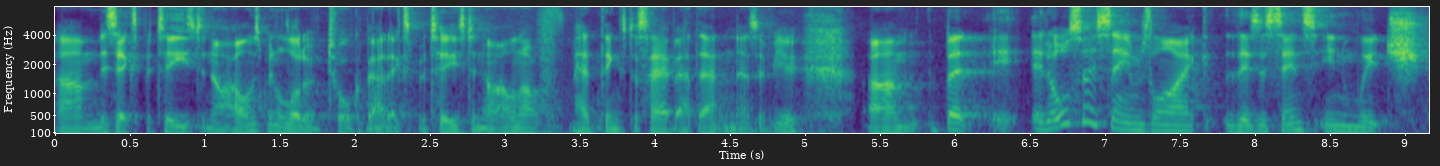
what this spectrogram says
um, there's expertise denial. There's been a lot of talk about expertise denial, and I've had things to say about that, and as have you. Um, but it, it also seems like there's a sense in which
